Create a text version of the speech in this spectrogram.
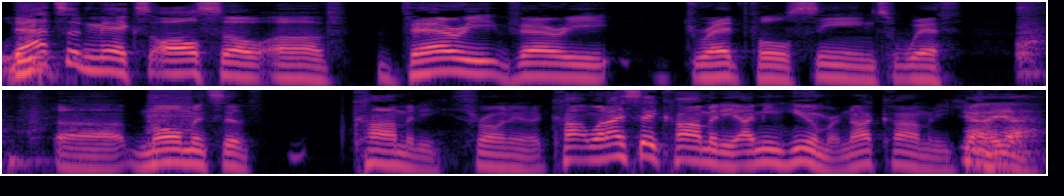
That's a mix also of very, very dreadful scenes with uh, moments of comedy thrown in it. Com- when I say comedy, I mean humor, not comedy. yeah, yeah.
